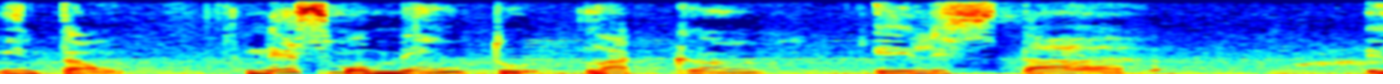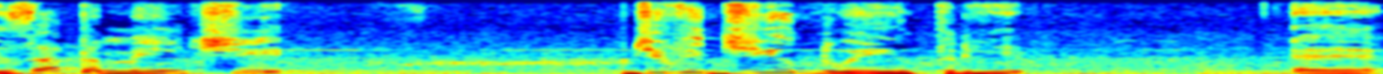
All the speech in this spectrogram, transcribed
Então, nesse momento, Lacan ele está exatamente dividido entre é,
